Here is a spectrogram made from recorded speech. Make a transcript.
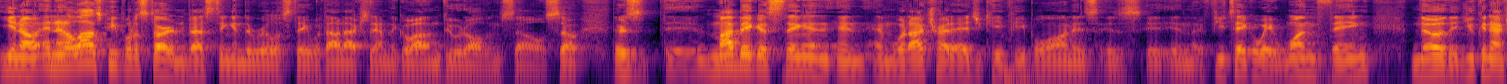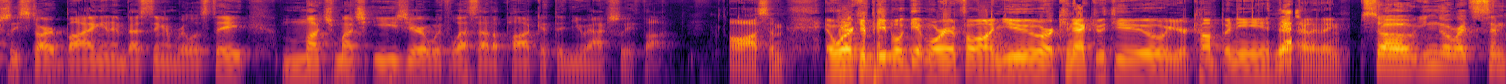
You know, and it allows people to start investing into real estate without actually having to go out and do it all themselves. So there's my biggest thing and, and, and what I try to educate people on is is in if you take away one thing, know that you can actually start buying and investing in real estate much much easier with less out of pocket than you actually thought. Awesome. And where can people get more info on you or connect with you or your company, that yeah. kind of thing? So you can go right to Simm,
